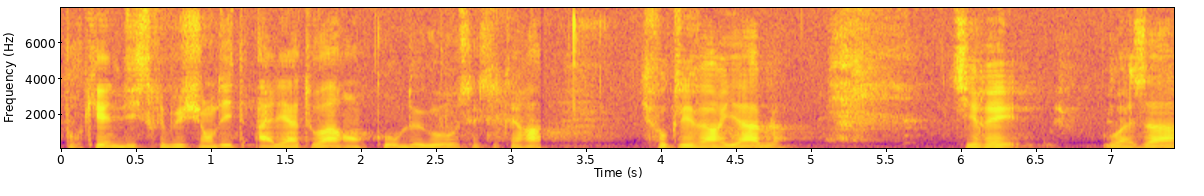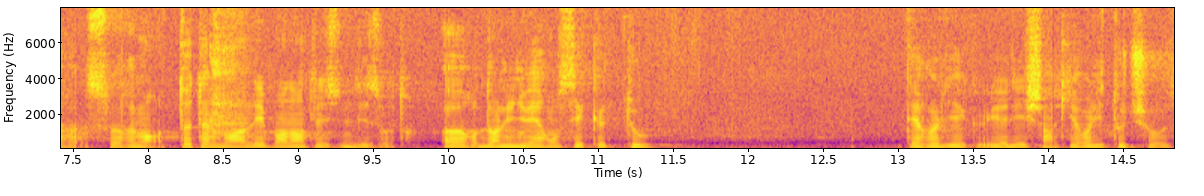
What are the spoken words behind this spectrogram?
Pour qu'il y ait une distribution dite aléatoire en courbe de Gauss, etc., il faut que les variables tirées au hasard soient vraiment totalement indépendantes les unes des autres. Or, dans l'univers, on sait que tout est relié, qu'il y a des champs qui relient toutes choses.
